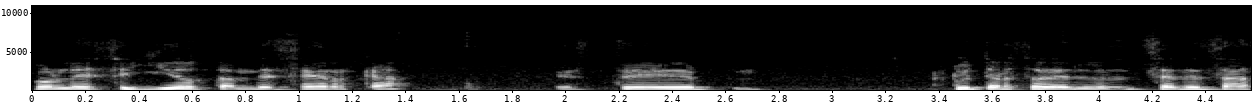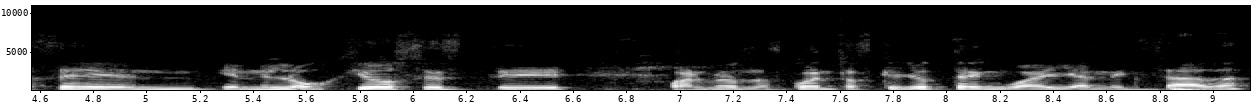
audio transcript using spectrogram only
no le he seguido tan de cerca. Este, Twitter se, se deshace en, en elogios, este, o al menos las cuentas que yo tengo ahí anexadas,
